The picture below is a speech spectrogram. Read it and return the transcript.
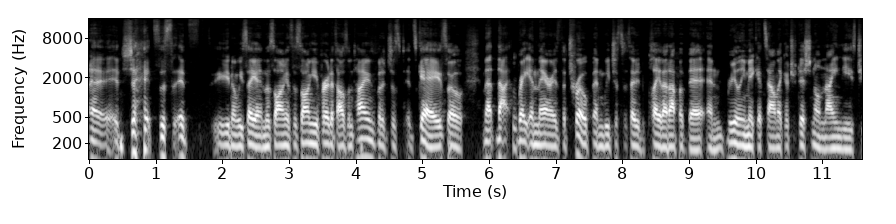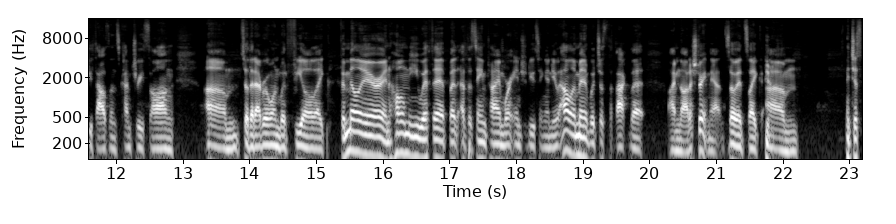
it's just, it's this it's you know we say it in the song. It's a song you've heard a thousand times, but it's just it's gay. So that that right in there is the trope, and we just decided to play that up a bit and really make it sound like a traditional '90s 2000s country song. Um, so that everyone would feel like familiar and homey with it, but at the same time, we're introducing a new element, which is the fact that I'm not a straight man. So it's like, Yeah. um, it just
